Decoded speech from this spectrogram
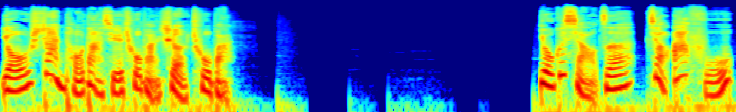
由汕头大学出版社出版。有个小子叫阿福，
